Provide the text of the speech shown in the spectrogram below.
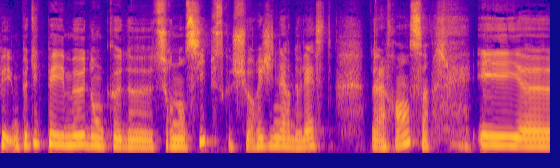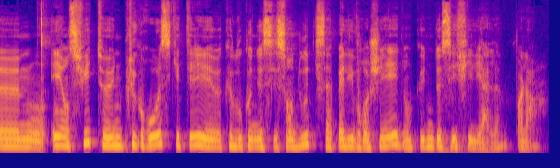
une, petite PME donc de, sur Nancy, puisque je suis originaire de l'est de la France, et et ensuite une plus grosse qui était que vous connaissez sans doute, qui s'appelle Yves Rocher, donc une de ses filiales. Voilà.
